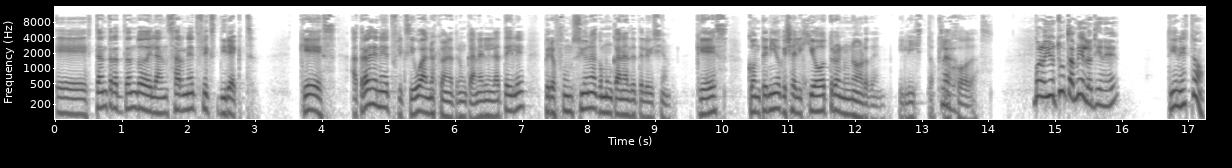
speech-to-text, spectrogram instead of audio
eh, están tratando de lanzar Netflix Direct, que es a través de Netflix, igual no es que van a tener un canal en la tele, pero funciona como un canal de televisión, que es contenido que ya eligió otro en un orden, y listo, Claro. no jodas. Bueno, YouTube también lo tiene, ¿eh? ¿Tiene esto?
